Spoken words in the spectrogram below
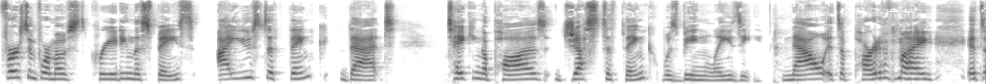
first and foremost, creating the space. I used to think that taking a pause just to think was being lazy. Now it's a part of my, it's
